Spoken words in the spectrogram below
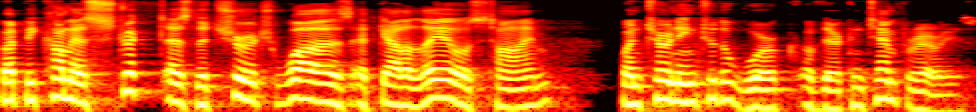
but become as strict as the church was at Galileo's time when turning to the work of their contemporaries.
